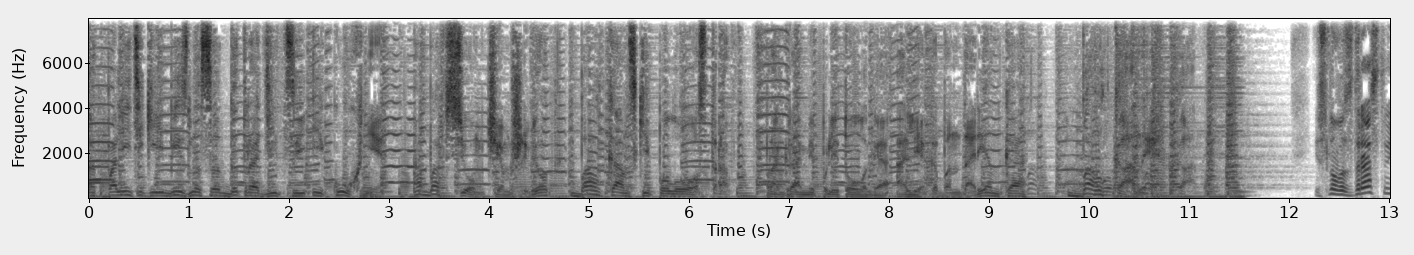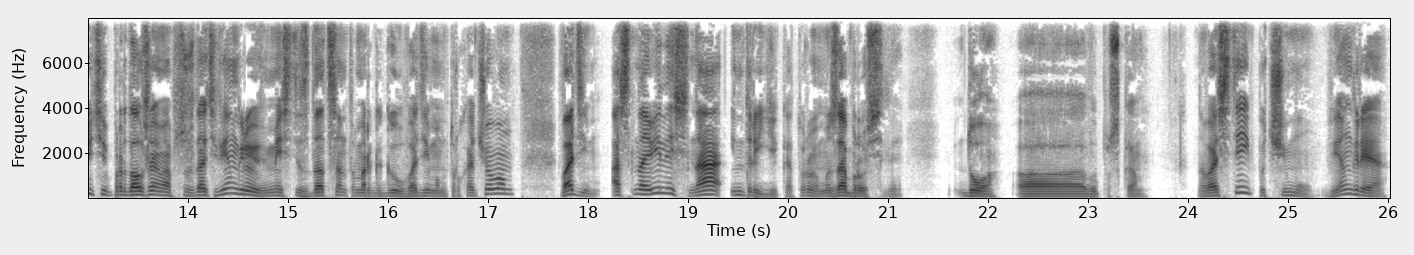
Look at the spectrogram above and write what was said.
От политики и бизнеса до традиций и кухни. Обо всем, чем живет Балканский полуостров. В программе политолога Олега Бондаренко «Балканы». И снова здравствуйте. Продолжаем обсуждать Венгрию вместе с доцентом РГГУ Вадимом Трухачевым. Вадим, остановились на интриге, которую мы забросили до э, выпуска новостей. Почему Венгрия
